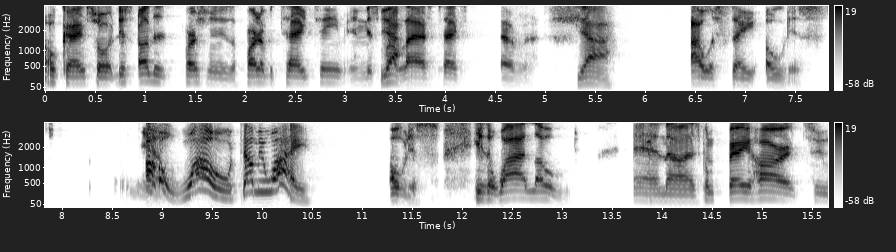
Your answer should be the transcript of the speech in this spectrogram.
Okay, so this other person is a part of a tag team, and this is yeah. my last tag ever. Yeah, I would say Otis. Yeah. Oh wow! Tell me why. Otis, he's a wide load, and uh, it's be very hard to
